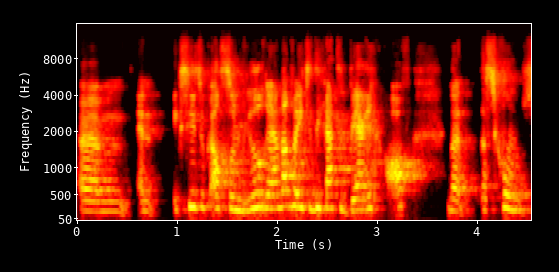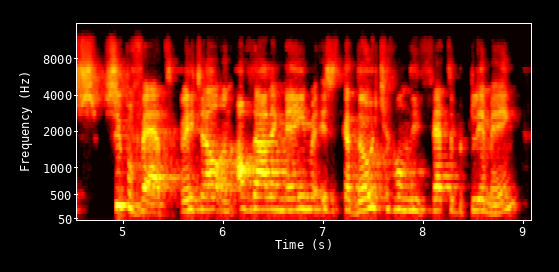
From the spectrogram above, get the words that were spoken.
Um, en ik zie het ook als een wielrenner, weet je, die gaat die berg af. Dat is gewoon super vet, weet je wel. Een afdaling nemen is het cadeautje van die vette beklimming.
